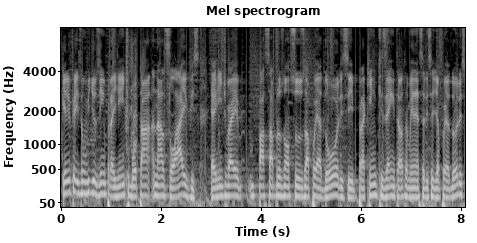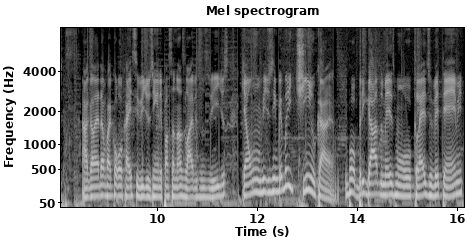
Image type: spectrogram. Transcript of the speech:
que ele fez um videozinho pra gente botar nas lives e a gente vai passar pros nossos apoiadores e para quem quiser entrar também nessa lista de apoiadores, a galera vai colocar esse videozinho ali passando nas lives, nos vídeos, que é um videozinho bem bonitinho, cara. Pô, obrigado mesmo o Clésio VTM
